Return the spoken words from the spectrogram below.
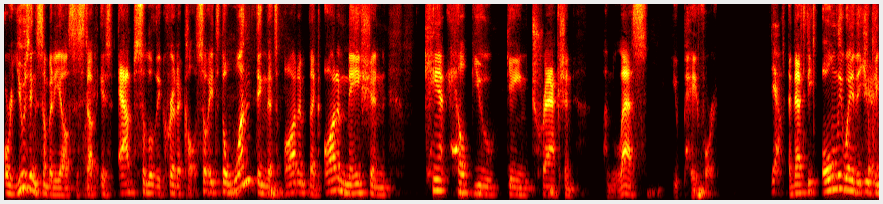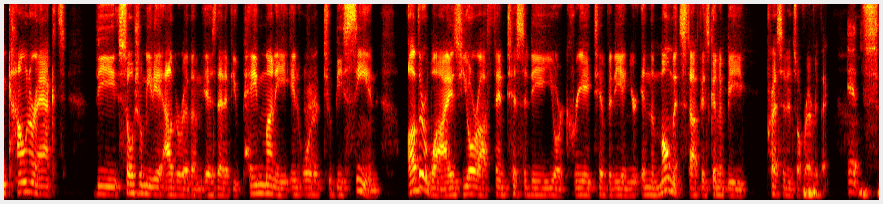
or using somebody else's stuff Right. is absolutely critical. So it's the one thing that's autom- like automation can't help you gain traction unless you pay for it. Yeah. And that's the only way that you Sure. can counteract the social media algorithm is that if you pay money in order to be seen. Otherwise, your authenticity, your creativity, and your in the moment stuff is going to be precedence over everything. It's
